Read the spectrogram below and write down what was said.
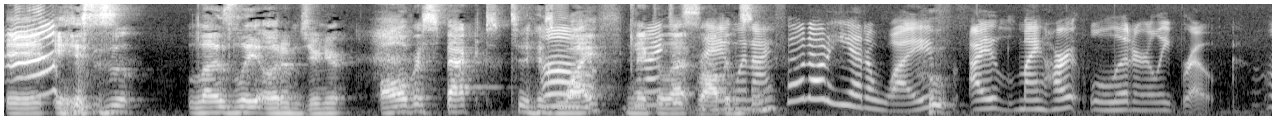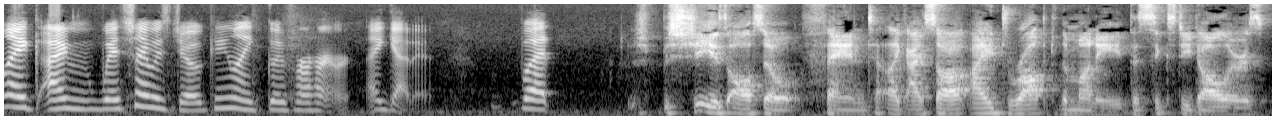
it is Leslie Odom Jr. All respect to his Oh, wife, can I Nicolette just say, Robinson. when I found out he had a wife, Who- I my heart literally broke. Like I wish I was joking. Like good for her. I get it, but she is also fantastic. Like I saw, I dropped the money, the sixty dollars,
